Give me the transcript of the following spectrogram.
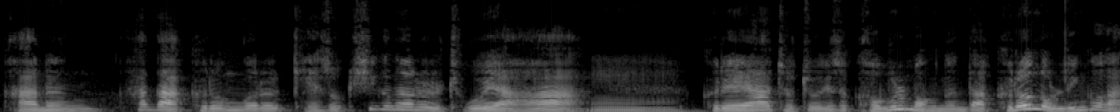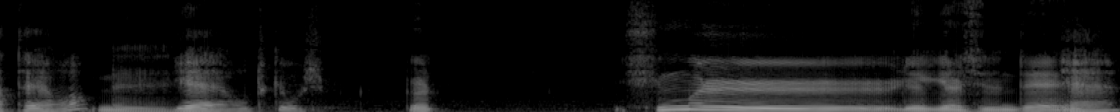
가능하다 그런 거를 계속 시그널을 줘야 예. 그래야 저쪽에서 겁을 먹는다 그런 논리인 것 같아요. 네. 예, 어떻게 보십니까? 힘을 얘기하시는데 예,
